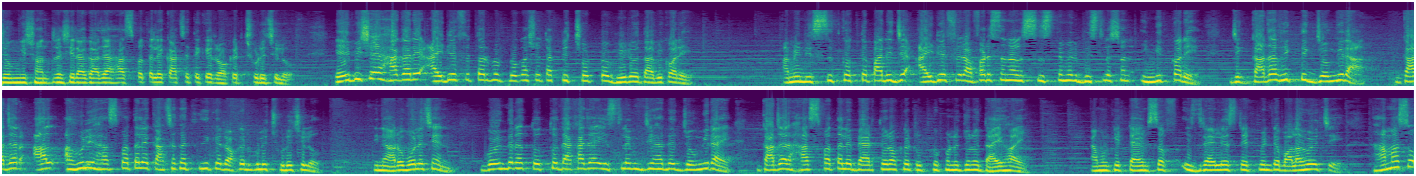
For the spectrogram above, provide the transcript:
জঙ্গি সন্ত্রাসীরা গাজা হাসপাতালের কাছে থেকে রকেট ছুড়েছিল। এই বিষয়ে হাগারে আইডিএফের তরফে প্রকাশিত একটি ছোট্ট ভিডিও দাবি করে। আমি নিশ্চিত করতে পারি যে আইডিএফের অপারেশনাল সিস্টেমের বিশ্লেষণ ইঙ্গিত করে যে গাজা ভিত্তিক জঙ্গিরা গাজার আল আহুলি হাসপাতালে কাছাকাছি থেকে রকেটগুলি ছুড়েছিল। তিনি আরও বলেছেন, গোয়েন্দারা তথ্য দেখা যায় ইসলামিক জিহাদের জঙ্গিরাই গাজার হাসপাতালে ব্যর্থ রকেট উৎক্ষেপণের জন্য দায়ী হয়। এমনকি টাইমস অফ ইসরায়েলের স্টেটমেন্টে বলা হয়েছে হামাস ও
